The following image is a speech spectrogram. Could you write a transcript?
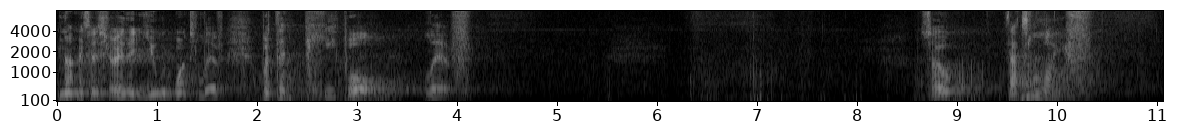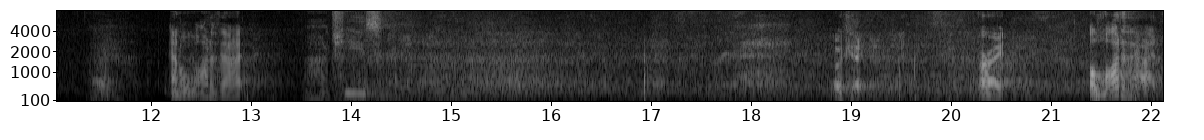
not necessarily that you would want to live, but that people live. So that's life. And a lot of that, ah, geez. Okay. All right. A lot of that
